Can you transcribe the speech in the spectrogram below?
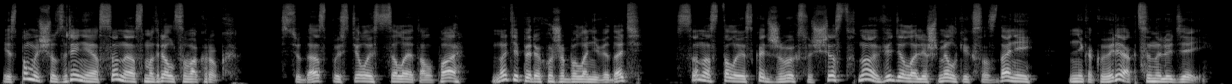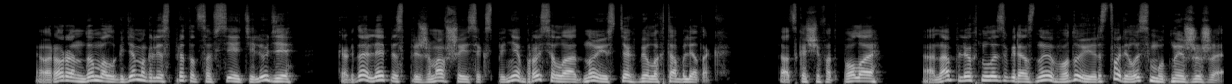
и с помощью зрения Сэна осмотрелся вокруг. Сюда спустилась целая толпа, но теперь их уже было не видать. Сэна стала искать живых существ, но видела лишь мелких созданий, никакой реакции на людей. Роран думал, где могли спрятаться все эти люди, когда Лепис, прижимавшаяся к спине, бросила одну из тех белых таблеток. Отскочив от пола, она плюхнулась в грязную воду и растворилась в мутной жиже.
